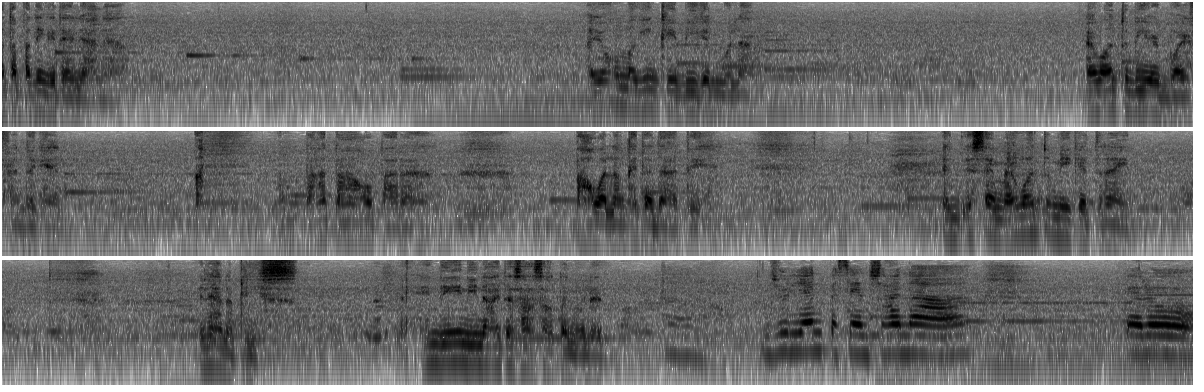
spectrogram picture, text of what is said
Tatapatin kita, Eliana. Ayoko maging kaibigan mo lang. I want to be your boyfriend again. Ang tanga-tanga ko para pakawalan kita dati. And this time, I want to make it right. Eliana, please. Hindi, hindi na kita sasaktan ulit. Julian, pasensya na. ah. Pero,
